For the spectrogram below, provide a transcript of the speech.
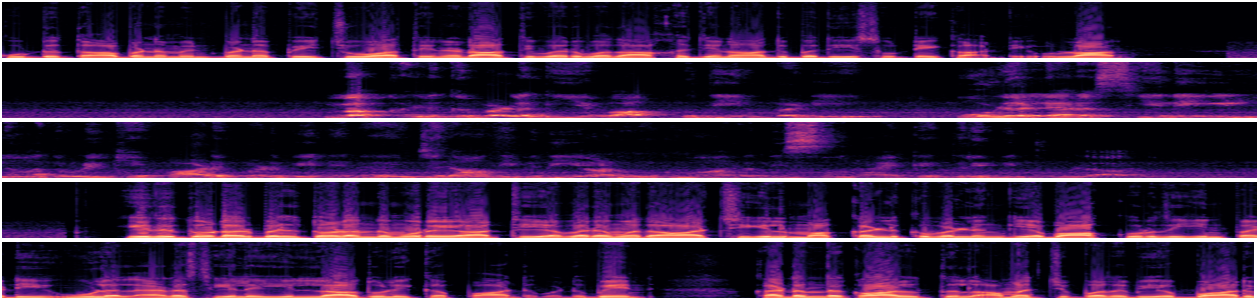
கூட்டு தாபனம் என்பன பேச்சுவார்த்தை நடாத்தி வருவதாக ஜனாதிபதி சுட்டிக்காட்டியுள்ளார். மக்களுக்கு வழங்கிய வாக்குறுதியின்படி ஊழல் அரசியலை இல்லாதொழிக்க பாடுபடுவேன் என ஜனாதிபதி அனுகுமார திசாநாயக்கை தெரிவித்துள்ளார். இது தொடர்பில் தொடர்ந்து முறையாற்றிய அவர் எமது ஆட்சியில் மக்களுக்கு வழங்கிய வாக்குறுதியின்படி ஊழல் அரசியலை இல்லாதொழிக்க பாடுபடுவேன். கடந்த காலத்தில் அமைச்சு பதவி எவ்வாறு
